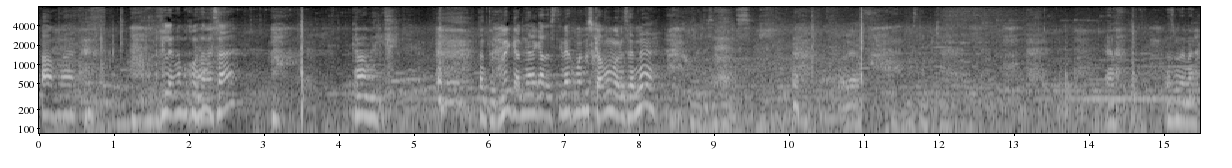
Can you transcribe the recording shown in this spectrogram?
Άμα. Φίλε, να που έχουμε τα μέσα. Κάμε. Να του λέει καμιά εκατοστή να έχουμε τους καμούμενους, ε, ναι. Έχουμε τις ιδέες. Ωραία. Έλα, δώσ' μου εμένα.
